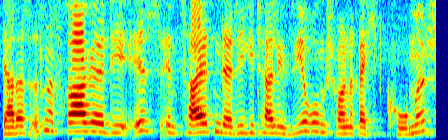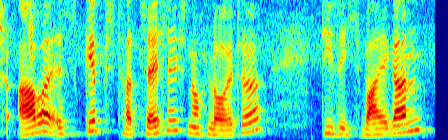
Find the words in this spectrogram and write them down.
Ja, das ist eine Frage, die ist in Zeiten der Digitalisierung schon recht komisch, aber es gibt tatsächlich noch Leute, die sich weigern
